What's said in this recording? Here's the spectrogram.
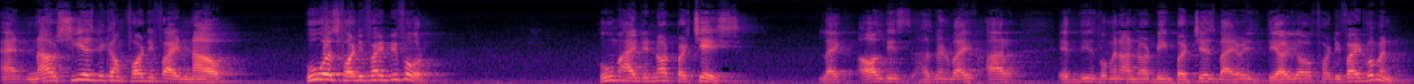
and now she has become fortified now. Who was fortified before? Whom I did not purchase. Like all these husband and wife are, if these women are not being purchased by they are your fortified woman.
